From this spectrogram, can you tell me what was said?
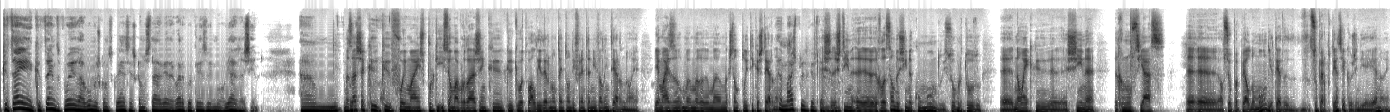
que, tem, que tem depois algumas consequências, como se está a ver agora com a crise do imobiliário na China. Um, Mas acha que, que foi mais porque isso é uma abordagem que, que, que, o atual líder não tem tão diferente a nível interno, não é? É mais uma, uma, uma questão de política externa. É mais política externa. A, China, a relação da China com o mundo e, sobretudo, eh, não é que eh, a China renunciasse eh, ao seu papel no mundo e até de, de superpotência, que hoje em dia é, não é?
